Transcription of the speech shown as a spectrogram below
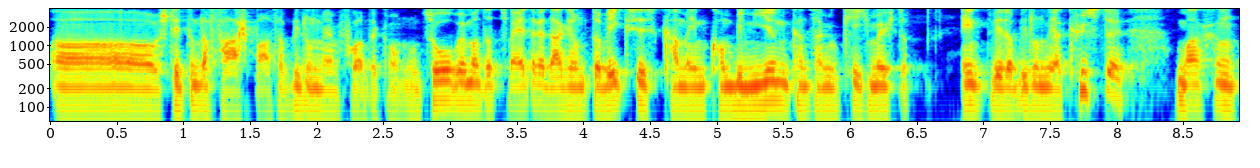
äh, steht dann der Fahrspaß ein bisschen mehr im Vordergrund. Und so, wenn man da zwei, drei Tage unterwegs ist, kann man eben kombinieren, kann sagen, okay, ich möchte entweder ein bisschen mehr Küste machen,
